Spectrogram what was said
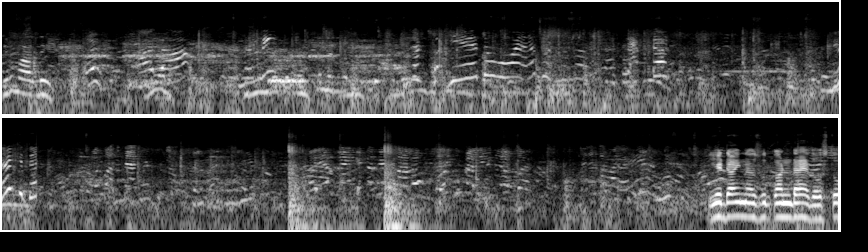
फिर मार दी ये तो ये डायनासोर का अंडा है दोस्तों।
